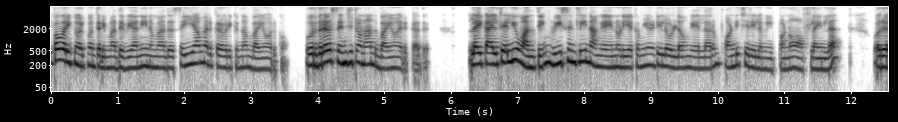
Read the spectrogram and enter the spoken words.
இப்ப வரைக்கும் இருக்கும் தெரியுமா திவ்யா? நீ நம்ம அதை செய்யாம இருக்கிற வரைக்கும் தான் பயம் இருக்கும். ஒரு தடவை செஞ்சுட்டோம்னா அந்த பயம் இருக்காது. Like I tell you one thing recently நாங்க என்னுடைய கம்யூனிட்டியில உள்ளவங்க எல்லாரும் பாண்டிச்சேரியில மீட் பண்ணோம் ஆஃப்லைன்ல ஒரு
